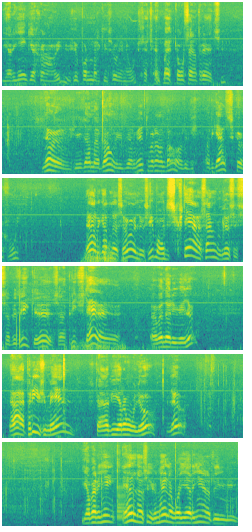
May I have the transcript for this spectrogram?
Il n'y a rien qui a changé. Je n'ai pas remarqué ça, les autres. J'étais tellement concentré là-dessus. Là, j'ai dit à ma blonde, j'ai dit, tu vas dans le bord, regarde ce que je vois. Là, regarde ça, là aussi. Bon, on discutait ensemble. Là, ça veut dire que ça a pris du temps euh, avant d'arriver là. Là, après, jumelles, c'était environ là. Là, il n'y avait rien. Elle, dans ses jumelles, elle ne voyait rien entre les lumières.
